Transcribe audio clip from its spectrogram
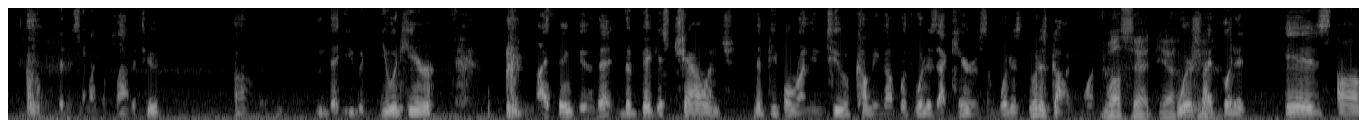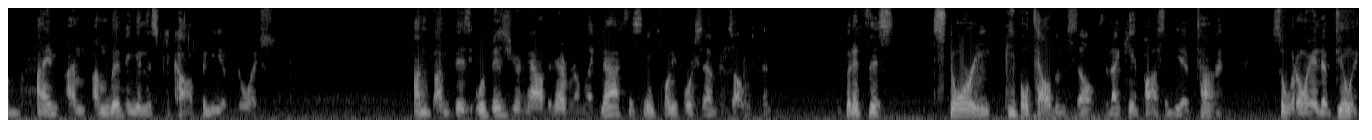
that isn't like a platitude um, that you would you would hear. I think that the biggest challenge that people run into of coming up with what is that charism? What is what does God want? well said. Yeah. Where should yeah. I put it? Is um, I'm I'm I'm living in this cacophony of noise. I'm I'm busy. We're busier now than ever. I'm like, nah, it's the same 24 seven. It's always been. But it's this story people tell themselves that I can't possibly have time. So what do I end up doing?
